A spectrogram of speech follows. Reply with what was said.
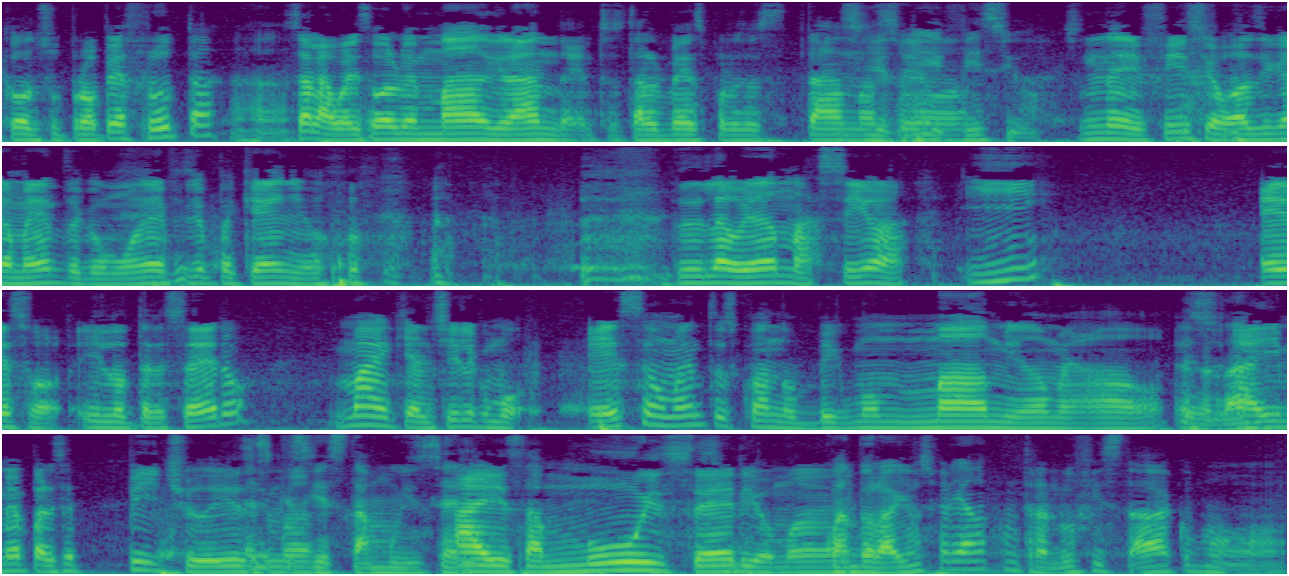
con su propia fruta, Ajá. o sea, la abuela se vuelve más grande, entonces tal vez por eso es tan Sí, es un edificio. Es un edificio, básicamente, como un edificio pequeño. Entonces la vida es masiva. Y eso, y lo tercero, Mike, al chile, como ese momento es cuando Big Mom más miedo me ha dado. ¿De Es- verdad? ahí me parece Es pichudísima. que sí está muy serio. Ahí está muy serio, man. Cuando la vimos peleando contra Luffy estaba como...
